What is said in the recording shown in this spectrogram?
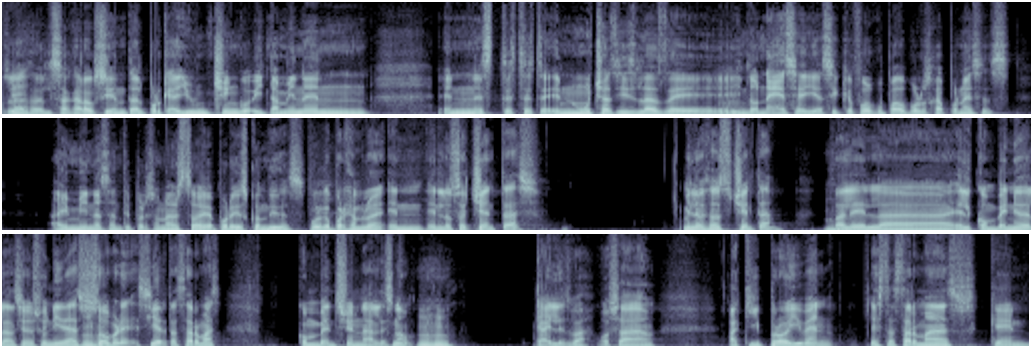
Sí. el Sahara Occidental porque hay un chingo. Y también en, en, este, este, este, en muchas islas de. Indonesia y así que fue ocupado por los japoneses, hay minas antipersonales todavía por ahí escondidas. Porque, por ejemplo, en, en los 80s, 1980, Ujú. sale la- el convenio de las Naciones Unidas sobre ciertas armas convencionales, ¿no? Que ahí les va. O sea, aquí prohíben estas armas que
